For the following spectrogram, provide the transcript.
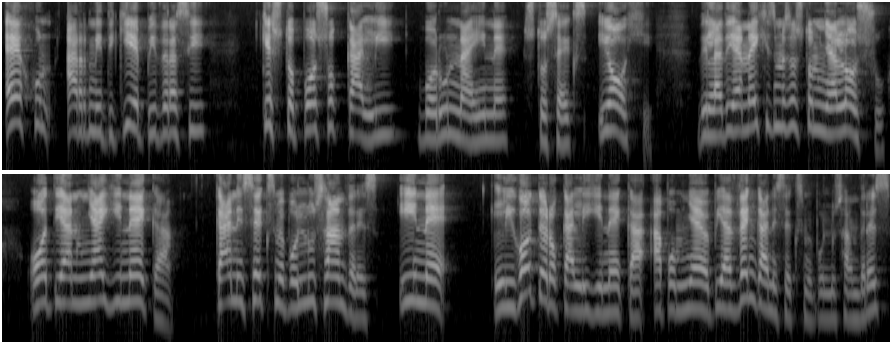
έχουν αρνητική επίδραση και στο πόσο καλοί μπορούν να είναι στο σεξ ή όχι. Δηλαδή αν έχεις μέσα στο μυαλό σου ότι αν μια γυναίκα κάνει σεξ με πολλούς άνδρες είναι λιγότερο καλή γυναίκα από μια η οποία δεν κάνει σεξ με πολλούς άνδρες,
